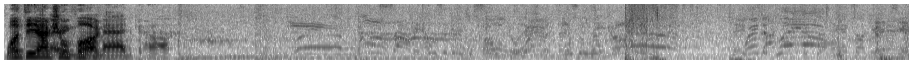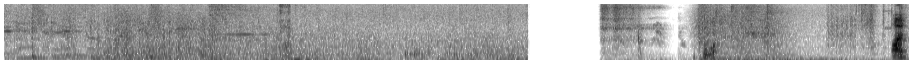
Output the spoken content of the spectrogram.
What the actual Very fuck? Mad cop. Sorry, I was looking at your CD collection. What we hit? Where's the player? Hands on your head. Another episode. What? What?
